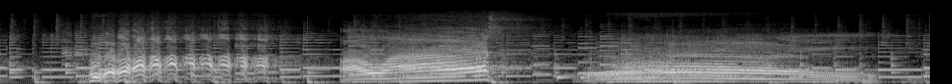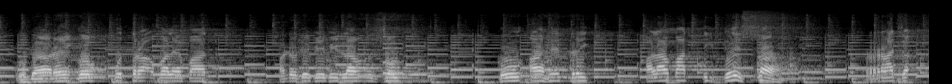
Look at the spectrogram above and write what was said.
Awas. Udah renggong putra Balebat. Anu dibibi langsung ke. Hendrik alamat di desa Raja.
